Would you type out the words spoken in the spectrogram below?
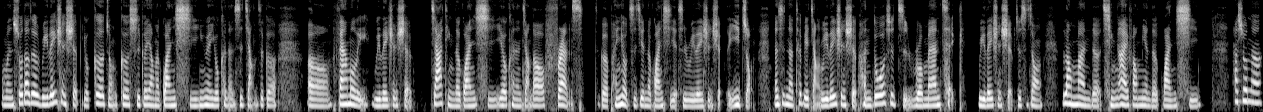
我们说到这个 relationship 有各种各式各样的关系，因为有可能是讲这个呃 family relationship 家庭的关系，也有可能讲到 friends 这个朋友之间的关系也是 relationship 的一种。但是呢，特别讲 relationship 很多是指 romantic。 relationship 就是这种浪漫的情爱方面的关系。他说呢，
